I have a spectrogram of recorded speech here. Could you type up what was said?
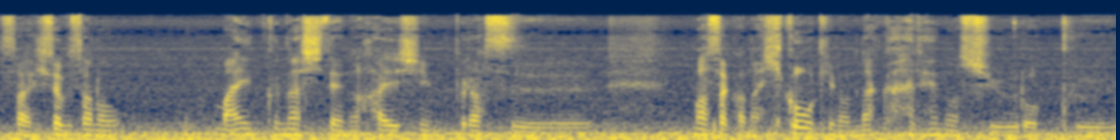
さあ久々のマイクなしでの配信プラスまさかの飛行機の中での収録。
